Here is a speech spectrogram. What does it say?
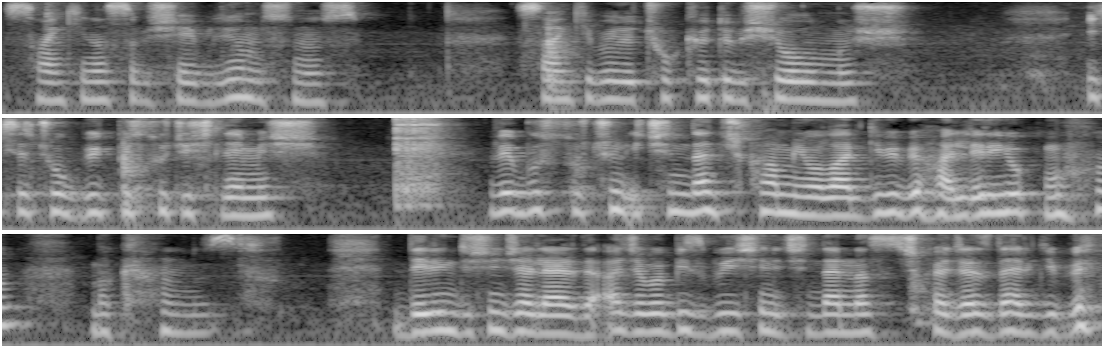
Sanki nasıl bir şey biliyor musunuz? Sanki böyle çok kötü bir şey olmuş. İkisi çok büyük bir suç işlemiş. Ve bu suçun içinden çıkamıyorlar gibi bir halleri yok mu? Bakar mısın? Derin düşüncelerde. Acaba biz bu işin içinden nasıl çıkacağız der gibi.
